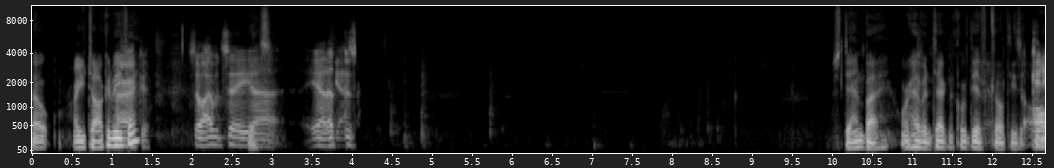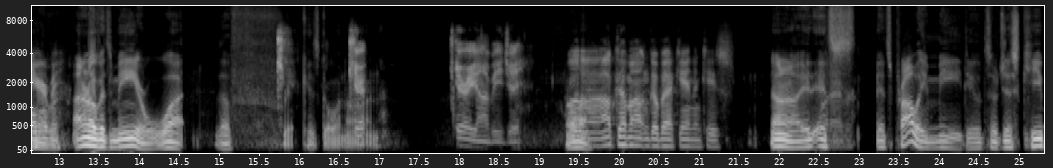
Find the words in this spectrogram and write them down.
Oh, are you talking, All BJ? Right, good. So I would say, Yes. uh, yeah, that is Stand by. We're having technical difficulties all Can you hear over. me? I don't know if it's me or what the frick is going Care- on. Carry on, BJ. Hold uh. I'll come out and go back in in case. No, no, no. It, it's it's probably me, dude. So just keep.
